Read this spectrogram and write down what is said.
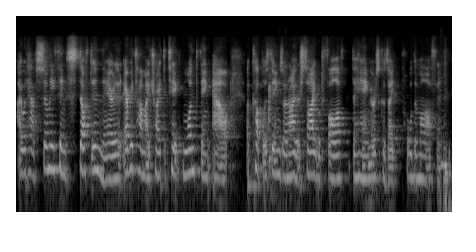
I would have so many things stuffed in there that every time I tried to take one thing out, a couple of things on either side would fall off the hangers because I pulled them off, and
